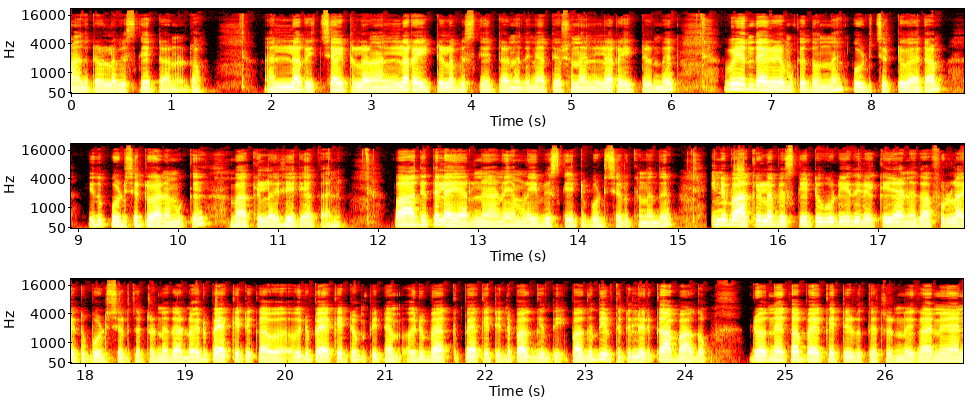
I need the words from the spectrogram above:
മധുരമുള്ള ബിസ്ക്കറ്റാണ് കേട്ടോ നല്ല റിച്ച് ആയിട്ടുള്ള നല്ല റേറ്റുള്ള ബിസ്ക്കറ്റാണ് ഇതിന്. അത്യാവശ്യം നല്ല റേറ്റ് ഉണ്ട്. അപ്പോൾ എന്തായാലും നമുക്കിതൊന്ന് പൊടിച്ചിട്ട് വരാം. ഇത് പൊടിച്ചിട്ട് വേണം നമുക്ക് ബാക്കിയുള്ളത് ശരിയാക്കാൻ അപ്പോൾ ആദ്യത്തെ ലെയറിനാണ് നമ്മൾ ഈ ബിസ്ക്കറ്റ് പൊടിച്ചെടുക്കുന്നത്. ഇനി ബാക്കിയുള്ള ബിസ്ക്കറ്റ് കൂടി ഇതിലേക്ക് ഞാനിതാ ഫുള്ളായിട്ട് പൊടിച്ചെടുത്തിട്ടുണ്ട്. ഇതാണ്ടോ ഒരു പാക്കറ്റ് കവ ഒരു പാക്കറ്റും പിന്നെ ഒരു ബാക്ക് പാക്കറ്റിന്റെ പകുതി പകുതി എടുത്തിട്ടില്ല ഒരു കാ ഭാഗം ഒരു ഒന്നേക്കാ പാക്കറ്റ് എടുത്തിട്ടുണ്ട്. കാരണം ഞാൻ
